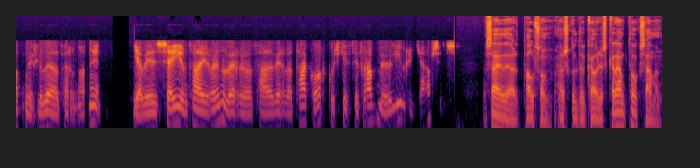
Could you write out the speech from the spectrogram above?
afmiklu veðaferðum hann inn. Já, við segjum það í raun og veru að það er verið að taka orkuskipti fram með lífriki hafsins. Sæði Ard Pálsson, höskuldur Kári Skram tók saman.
